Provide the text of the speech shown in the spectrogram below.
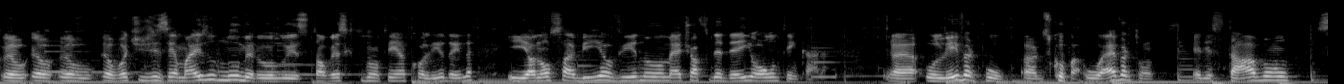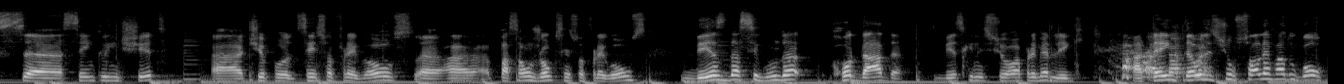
eu, eu, eu, eu, vou te dizer mais o um número, Luiz. Talvez que tu não tenha colhido ainda. E eu não sabia, eu vi no Match of the Day ontem, cara. Uh, o Liverpool, uh, desculpa, o Everton, eles estavam uh, sem clean sheet, tipo, sem sofrer gols, passar um jogo sem sofrer gols desde a segunda rodada, desde que iniciou a Premier League. Até então eles tinham só levado gol.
